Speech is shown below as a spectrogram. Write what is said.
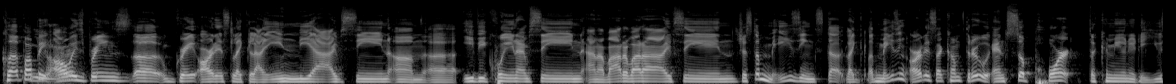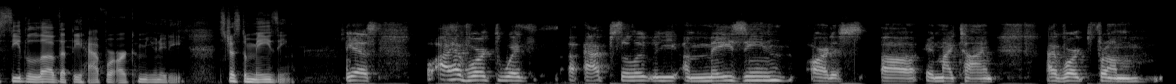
Club Papi always brings uh, great artists like La India. I've seen um, uh, Ivy Queen. I've seen Ana Barbara. I've seen just amazing stuff, like amazing artists that come through and support the community. You see the love that they have for our community. It's just amazing. Yes, I have worked with uh, absolutely amazing artists uh, in my time. I've worked from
